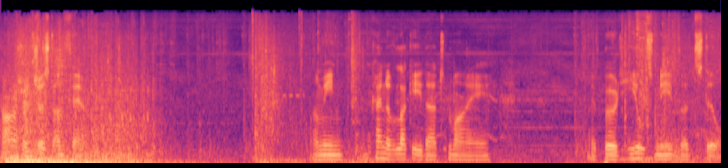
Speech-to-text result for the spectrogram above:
Cars are just unfair. I mean, I'm kind of lucky that my my bird heals me, but still.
